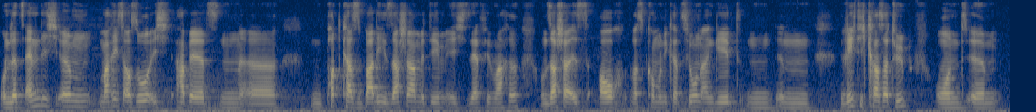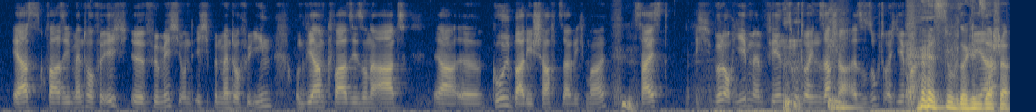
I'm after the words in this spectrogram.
Und letztendlich ähm, mache ich es auch so, ich habe ja jetzt einen, äh, einen Podcast-Buddy Sascha, mit dem ich sehr viel mache. Und Sascha ist auch, was Kommunikation angeht, ein, ein richtig krasser Typ. Und ähm, er ist quasi Mentor für ich, äh, für mich und ich bin Mentor für ihn. Und wir haben quasi so eine Art ja, äh, Goal-Buddy-Schaft, sage ich mal. Das heißt, ich würde auch jedem empfehlen, sucht euch einen Sascha. Also sucht euch jemanden, sucht euch einen der, Sascha.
